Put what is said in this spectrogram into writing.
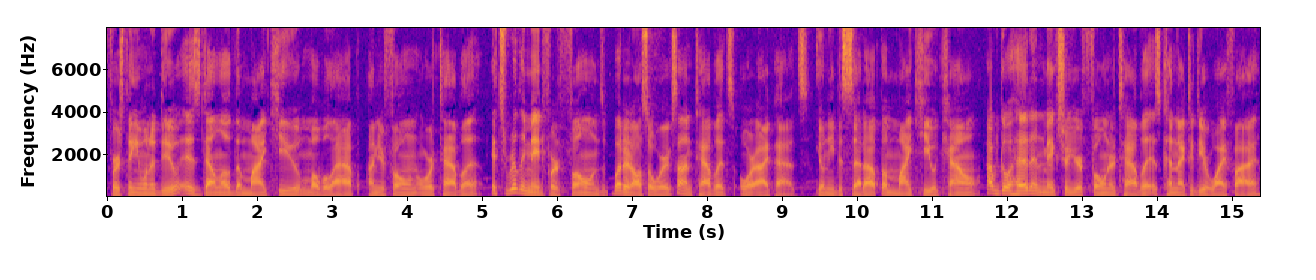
First thing you want to do is download the MyQ mobile app on your phone or tablet. It's really made for phones, but it also works on tablets or iPads. You'll need to set up a MyQ account. I would go ahead and make sure your phone or tablet is connected to your Wi-Fi.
